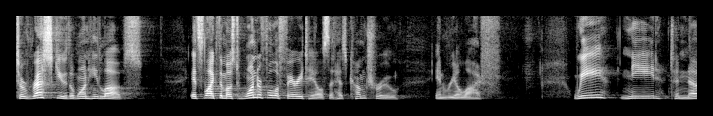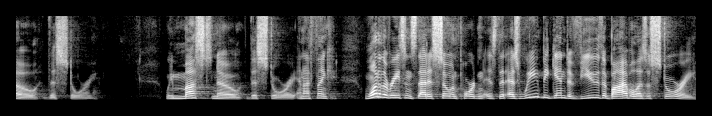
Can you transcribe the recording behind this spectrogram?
to rescue the one he loves. It's like the most wonderful of fairy tales that has come true in real life. We need to know this story. We must know this story. And I think one of the reasons that is so important is that as we begin to view the Bible as a story,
